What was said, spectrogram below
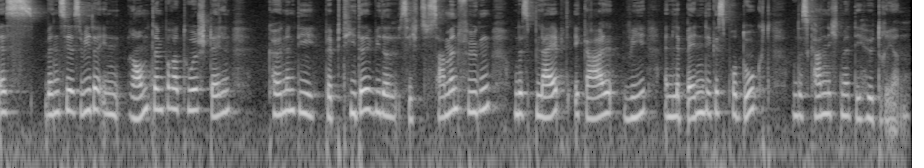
Es, wenn Sie es wieder in Raumtemperatur stellen, können die Peptide wieder sich zusammenfügen und es bleibt, egal wie, ein lebendiges Produkt und es kann nicht mehr dehydrieren.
